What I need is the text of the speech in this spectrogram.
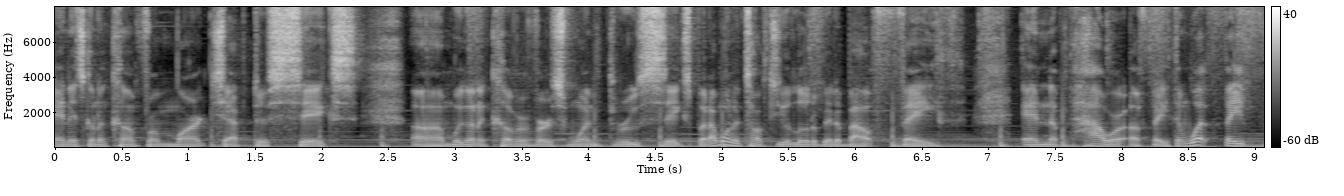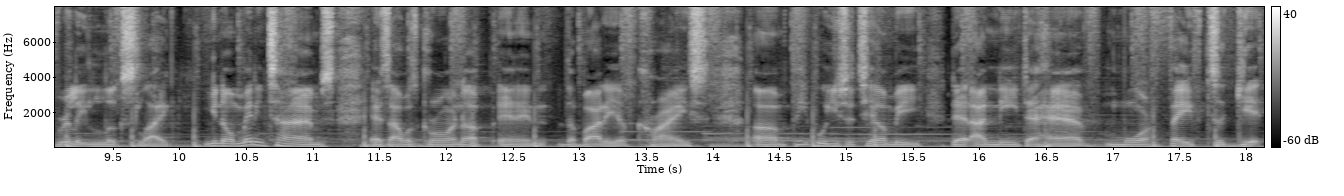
and it's going to come from Mark chapter 6. Um, we're going to cover verse 1 through 6, but I want to talk to you a little bit about faith and the power of faith and what faith really looks like. You know, many times as I was growing up in the body of Christ, um, people used to tell me that I need to have more faith to get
